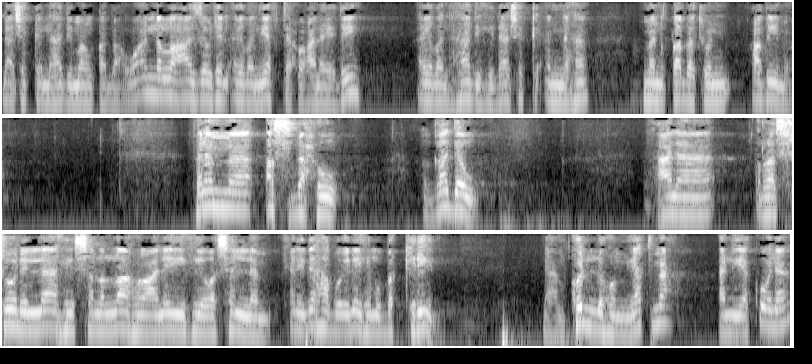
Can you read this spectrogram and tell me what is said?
لا شك أن هذه منقبة. وأن الله عز وجل أيضا يفتح على يديه أيضا هذه لا شك أنها منقبة عظيمة. فلما أصبحوا غدوا على رسول الله صلى الله عليه وسلم يعني ذهبوا إليه مبكرين. نعم كلهم يطمع أن يكون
